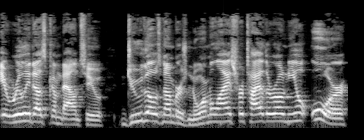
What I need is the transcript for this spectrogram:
It really does come down to do those numbers normalize for Tyler O'Neill or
